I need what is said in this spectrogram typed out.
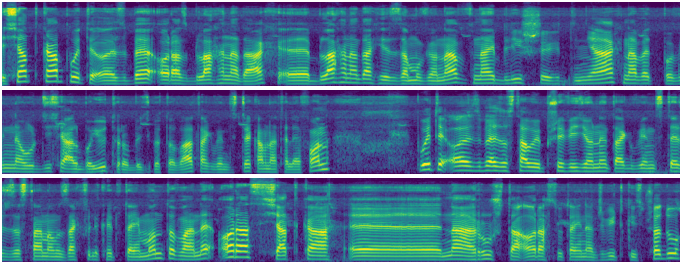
E, siatka, płyty OSB oraz blacha na dach. E, blacha na dach jest zamówiona w najbliższych dniach, nawet powinna już dzisiaj albo jutro być gotowa, tak więc czekam na telefon. Płyty OSB zostały przywiezione, tak więc też zostaną za chwilkę tutaj montowane oraz siatka e, na ruszta oraz tutaj na drzwiczki z przodu.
